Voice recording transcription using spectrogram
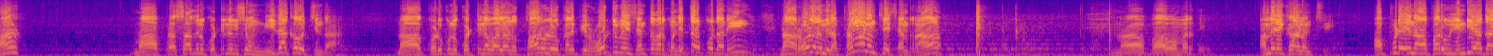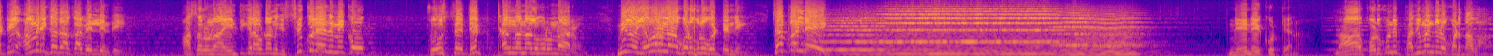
ఆ? మా ప్రసాద్ను కొట్టిన విషయం నీ దాకా వచ్చిందా? నా కొడుకును కొట్టిన వాళ్ళను తారులో కలిపి రోడ్డు వేసేంత వరకు నిద్రపోదని నా రోడ్ల మీద ప్రమాణం చేశాను రా నా బావమరిది అమెరికా నుంచి. అప్పుడే నా పరువు ఇండియా దాటి అమెరికా దాకా వెళ్ళింది. అసలు నా ఇంటికి రావడానికి సిగ్గు లేదు మీకు. చూస్తే దిట్టంగా నలుగురున్నారు. మీరు ఎవరు నా కొడుకును కొట్టింది? చెప్పండి. నేనే కొట్టాను. నా కొడుకుని పది మందిలో కొడతావా?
